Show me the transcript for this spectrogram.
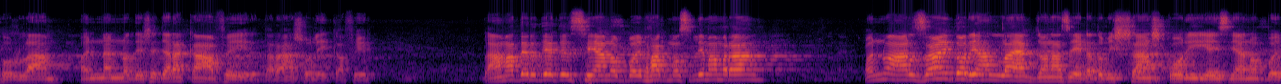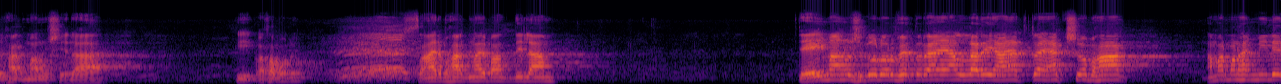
ঘুরলাম, অন্যান্য দেশে যারা কাফের, তারা আসলেই কাফের। আমাদের যে ছিয়ানব্বই ভাগ মুসলিম আমরা অন্য আর যাই করে, আল্লাহ একজন আছে, এটা তো বিশ্বাস করি, এই ছিয়ানব্বই ভাগ মানুষেরা। কি, কথা বলে? চার ভাগ নয়, বাদ দিলাম। এই মানুষগুলোর ভেতরে আল্লাহর এই আয়াতটা একশো ভাগ আমার মনে হয় মিলে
